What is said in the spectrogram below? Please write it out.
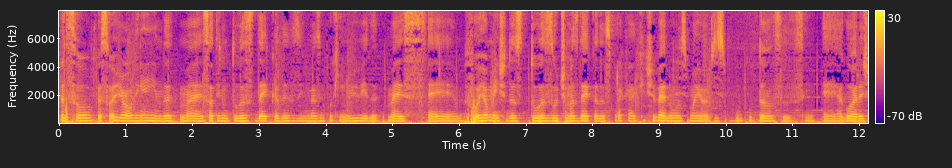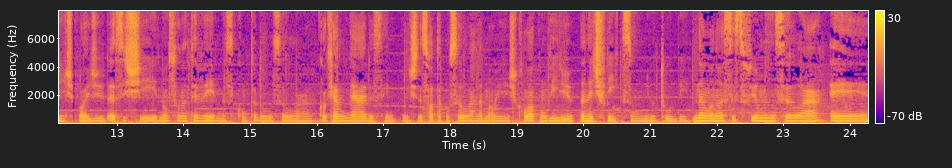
eu sou pessoa jovem ainda, mas só tenho duas décadas e mais um pouquinho de vida. Mas é, foi realmente das duas últimas décadas para cá que tiveram as maiores mudanças. Assim. É, agora a gente pode assistir não só na TV, mas computador, celular, qualquer lugar. Assim. A gente só tá com o celular na mão e a gente coloca um vídeo na Netflix, um no YouTube. Não, eu não assisto filmes no celular. É,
